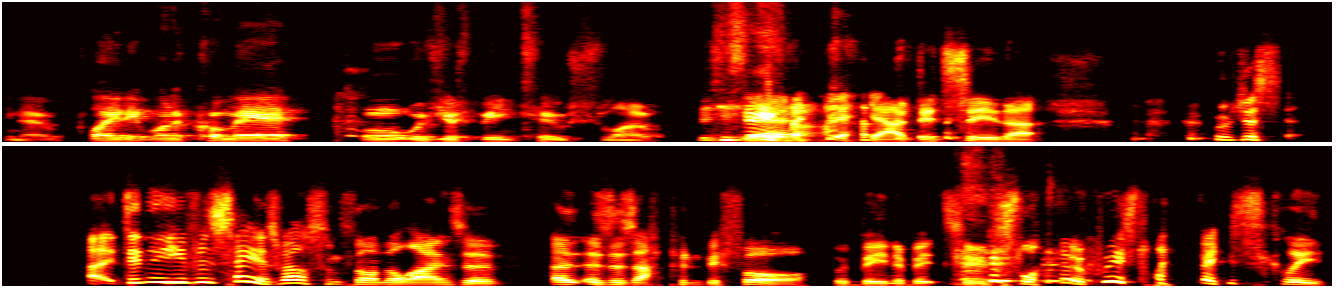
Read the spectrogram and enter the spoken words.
you know, player didn't want to come here, or we've just been too slow. Did you see yeah, that? Yeah, I did see that. We've just, I didn't even say as well something on the lines of, as has happened before, we've been a bit too slow. it's like basically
